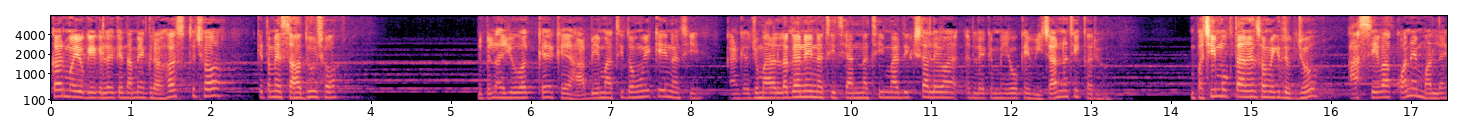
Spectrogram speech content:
કર્મયોગી એટલે કે તમે ગ્રહસ્થ છો કે તમે સાધુ છો? પેલા યુવક કહે કે, હા બે માંથી તો હું એકેય નથી. કારણ કે હજુ મારા લગ્ન નથી થયા નથી મારી દીક્ષા લેવા એટલે કે મેં એવો કંઈ વિચાર નથી કર્યો. પછી મુક્તાનંદ સ્વામી કીધું જો આ સેવા કોને મળે?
